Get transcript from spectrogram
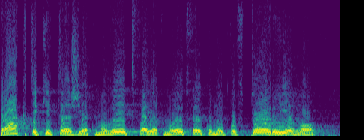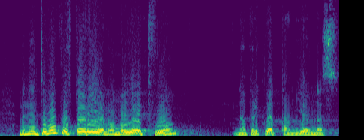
практики теж, як молитва, як молитва, яку ми повторюємо. Ми не тому повторюємо молитву, наприклад, там є в нас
